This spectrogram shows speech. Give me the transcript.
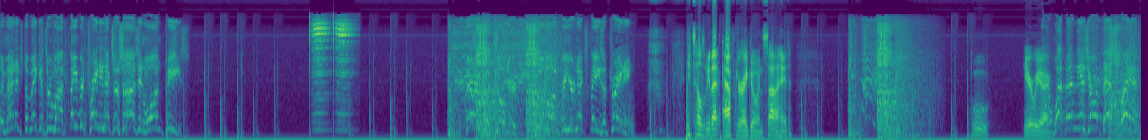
Actually managed to make it through my favorite training exercise in one piece. Very good, soldier. Move on for your next phase of training. He tells me that after I go inside. Ooh. Here we Your are. weapon is your best friend.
